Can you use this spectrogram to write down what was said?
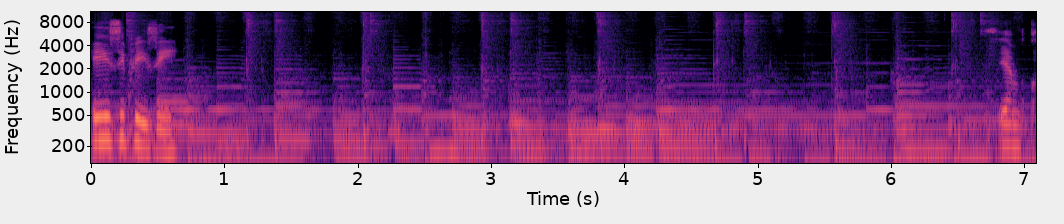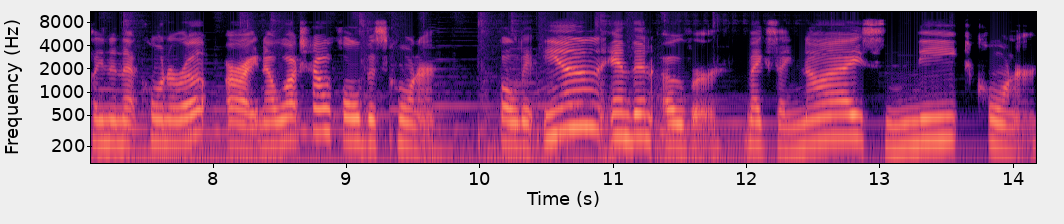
Easy peasy. See, I'm cleaning that corner up. All right, now watch how I fold this corner. Fold it in and then over. Makes a nice, neat corner.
